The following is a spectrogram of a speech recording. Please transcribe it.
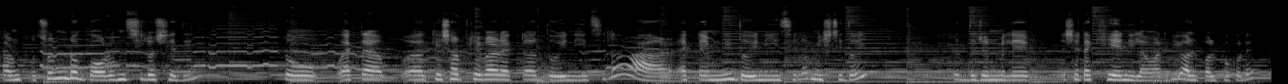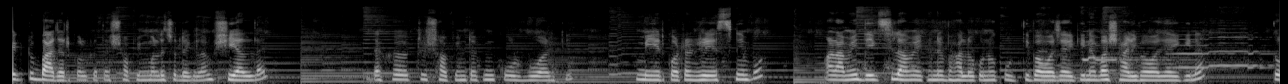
কারণ প্রচণ্ড গরম ছিল সেদিন। তো একটা কেশর ফ্লেভার একটা দই নিয়েছিল আর একটা এমনি দই নিয়েছিল, মিষ্টি দই। তো দুজন মিলে সেটা খেয়ে নিলাম আর কি, অল্প অল্প করে। একটু বাজার কলকাতার শপিং মলে চলে গেলাম, শিয়ালদায়। দেখো একটু শপিং টপিং করব আর কি। মেয়ের কটা ড্রেস নেব। আর আমি দেখছিলাম এখানে ভালো কোনো কুর্তি পাওয়া যায় কিনা বা শাড়ি পাওয়া যায় কিনা। তো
